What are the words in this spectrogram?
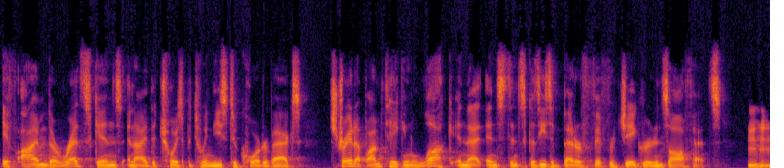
if I'm the Redskins and I had the choice between these two quarterbacks, straight up, I'm taking Luck in that instance because he's a better fit for Jay Gruden's offense. Mm-hmm.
